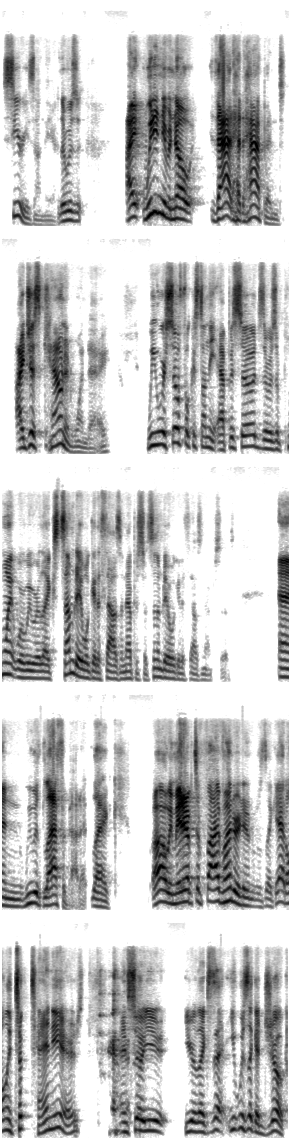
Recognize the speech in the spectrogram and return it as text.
series on the air. There was I we didn't even know that had happened. I just counted one day. We were so focused on the episodes. There was a point where we were like, someday we'll get a thousand episodes. Someday we'll get a thousand episodes. And we would laugh about it. Like, oh, we made it up to 500. And it was like, yeah, it only took 10 years. and so you, you're like it was like a joke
